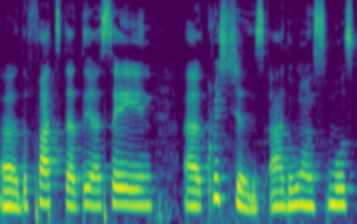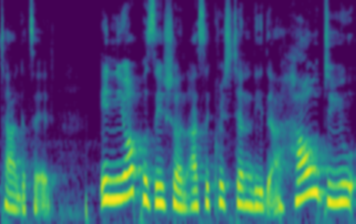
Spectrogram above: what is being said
uh, the fact that they are saying uh, Christians are the ones most targeted. In your position as a Christian leader, how do you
